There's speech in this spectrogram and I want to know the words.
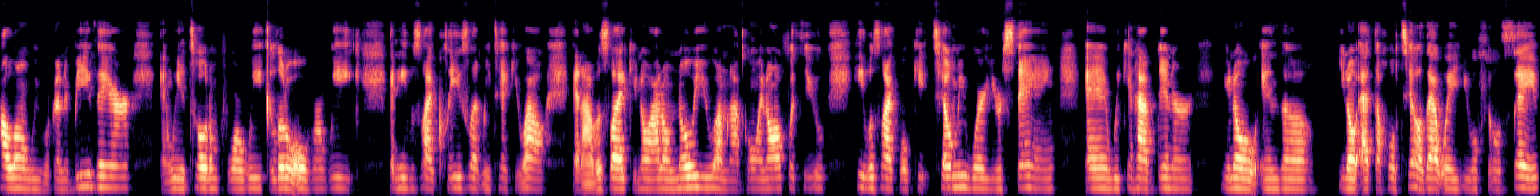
how long we were going to be there, and we had told him for a week, a little over a week. And he was like, Please let me take you out. And I was like, You know, I don't know you. I'm not going off with you. He was like, Well, get, tell me where you're staying, and we can have dinner, you know, in the you know, at the hotel. That way you'll feel safe.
